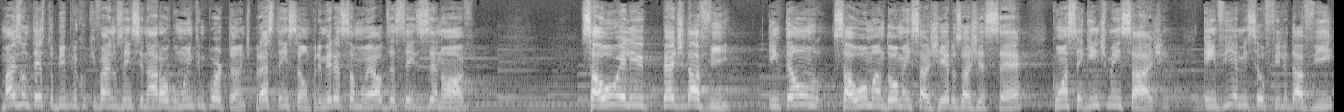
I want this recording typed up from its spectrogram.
Mais um texto bíblico que vai nos ensinar algo muito importante. Presta atenção, 1 Samuel 16, 19. Saul ele pede Davi, então Saul mandou mensageiros a Jessé com a seguinte mensagem: Envia-me seu filho Davi,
